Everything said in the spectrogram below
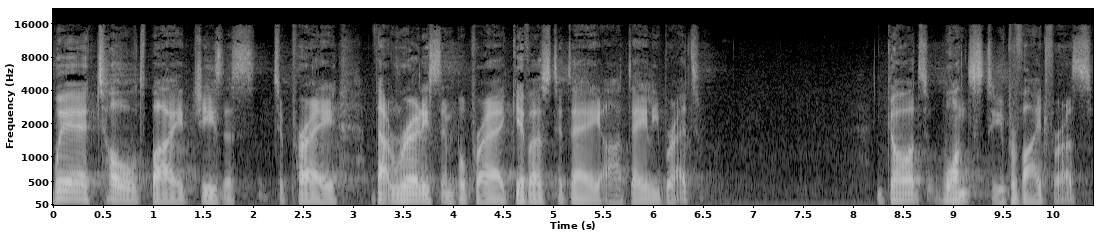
we're told by Jesus to pray that really simple prayer give us today our daily bread. God wants to provide for us.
